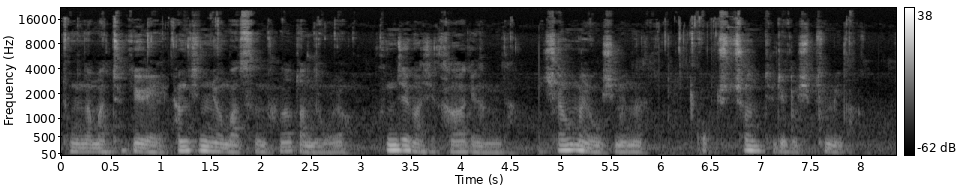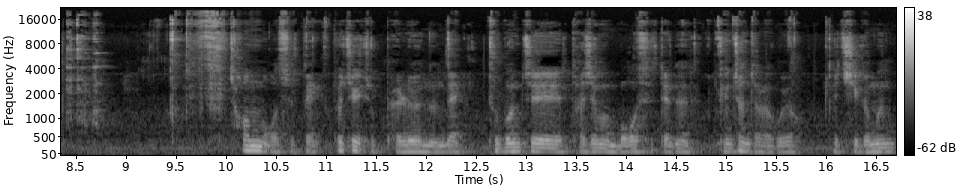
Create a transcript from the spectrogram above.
동남아 특유의 향신료 맛은 하나도 안 나고요. 훈제 맛이 강하게 납니다. 치앙마이 오시면은 꼭 추천드리고 싶습니다. 처음 먹었을 때 솔직히 좀 별로였는데 두 번째 다시 한번 먹었을 때는 괜찮더라고요. 지금은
